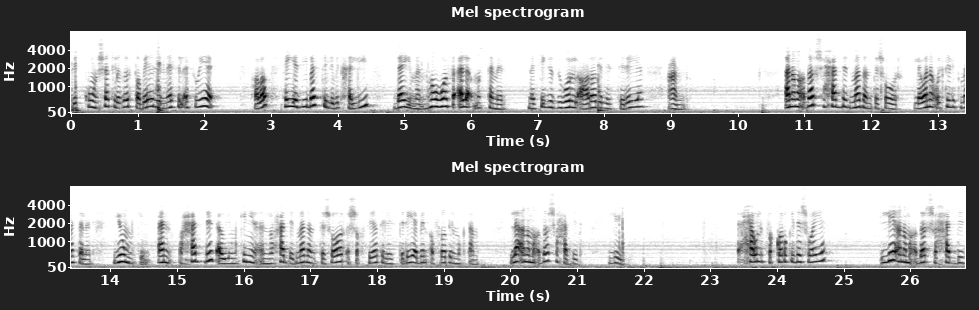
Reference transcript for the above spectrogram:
بتكون شكل غير طبيعي للناس الأسوياء. خلاص؟ هي دي بس اللي بتخليه دايما هو في قلق مستمر. نتيجة ظهور الأعراض الهستيرية عنده. أنا ما أقدرش أحدد مدى انتشار. لو أنا قلت لك مثلا يمكن أن أحدد أو يمكنني أن نحدد مدى انتشار الشخصيات الهستيرية بين أفراد المجتمع. لا أنا ما أقدرش أحددها. ليه؟ حاولوا تفكروا كده شوية. ليه أنا ما أقدرش أحدد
